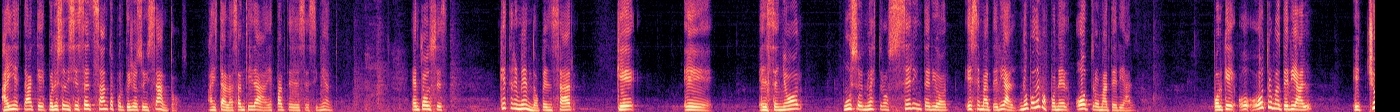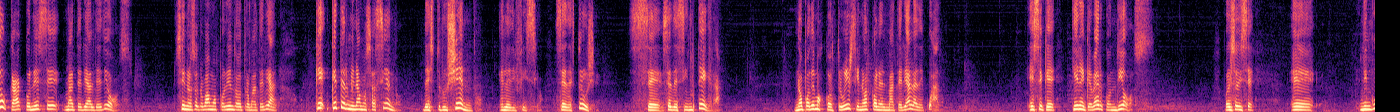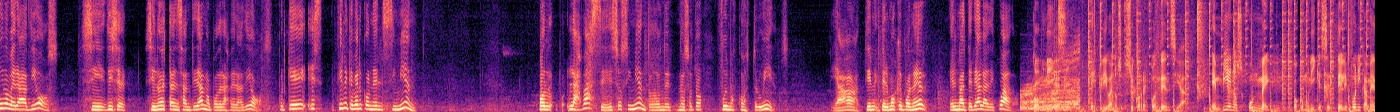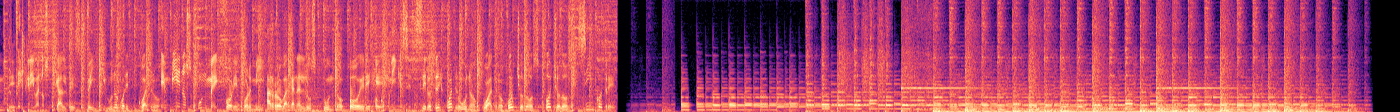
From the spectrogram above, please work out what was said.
ahí está que, por eso dice, sed santos porque yo soy santo. Ahí está, la santidad es parte de ese cimiento. Entonces, qué tremendo pensar que eh, el Señor puso en nuestro ser interior ese material. No podemos poner otro material, porque otro material eh, choca con ese material de Dios. Si nosotros vamos poniendo otro material, ¿qué, terminamos haciendo? Destruyendo el edificio. Se destruye, se, se desintegra. No podemos construir si no es con el material adecuado. Ese que tiene que ver con Dios. Por eso dice, eh, ninguno verá a Dios si dice, si no está en santidad no podrás ver a Dios, porque es, tiene que ver con el cimiento. Por, las bases, esos cimientos donde nosotros fuimos construidos. Ya tenemos que poner el material adecuado. Comuníquese, escríbanos su correspondencia, envíenos un mail o comuníquese telefónicamente. Escríbanos Calves 2144. Envíenos un mail. Oren por mí arroba canalluz.org. Comuníquese 0341 482 8253.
